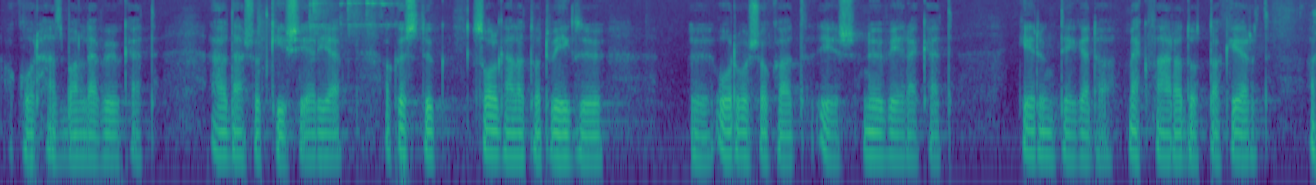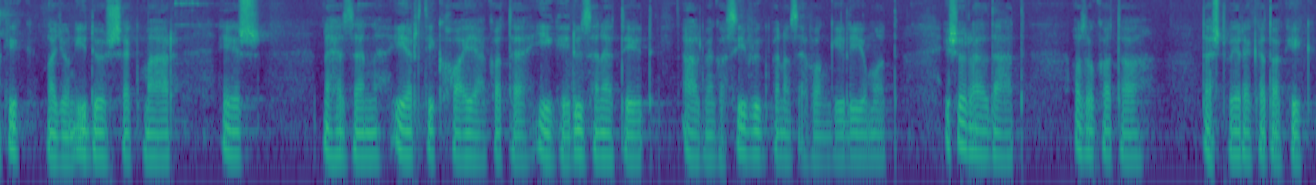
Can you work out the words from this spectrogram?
a kórházban levőket. Áldásod kísérje a köztük szolgálatot végző orvosokat és nővéreket. Kérünk téged a megfáradottakért, akik nagyon idősek már, és nehezen értik, hallják a te ígér üzenetét, áld meg a szívükben az evangéliumot, és öleld át azokat a testvéreket, akik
